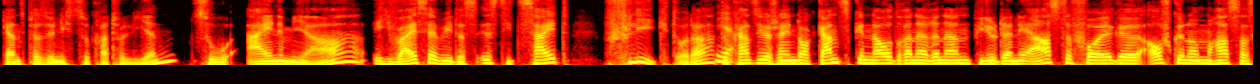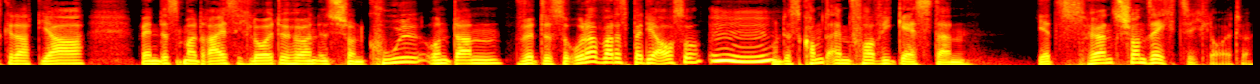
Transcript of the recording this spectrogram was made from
ganz persönlich zu gratulieren zu einem Jahr. Ich weiß ja, wie das ist. Die Zeit fliegt, oder? Ja. Du kannst dich wahrscheinlich noch ganz genau dran erinnern, wie du deine erste Folge aufgenommen hast, hast gedacht, ja, wenn das mal 30 Leute hören, ist schon cool und dann wird es so, oder? War das bei dir auch so? Mhm. Und es kommt einem vor wie gestern. Jetzt hören es schon 60 Leute.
